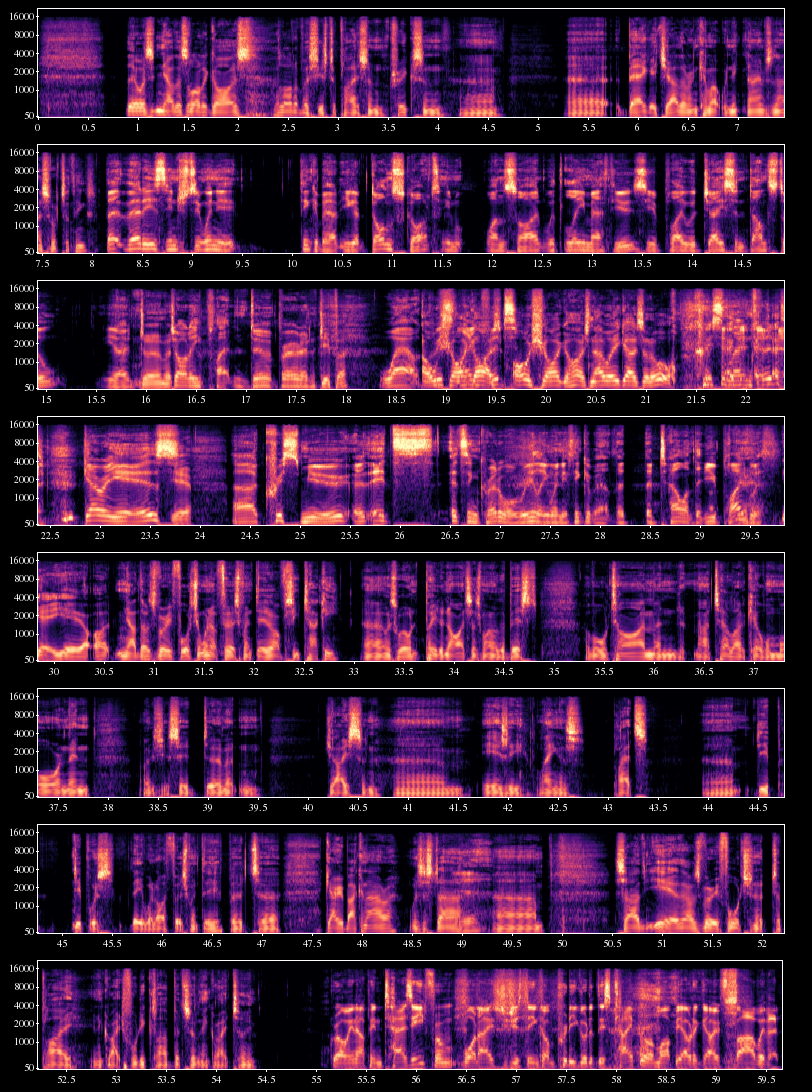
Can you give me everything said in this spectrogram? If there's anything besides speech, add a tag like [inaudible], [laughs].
there was, you know, there's a lot of guys. A lot of us used to play some tricks and um, uh, bag each other and come up with nicknames and those sorts of things. That, that is interesting when you think about it. You got Don Scott in one side with Leigh Matthews. You play with Jason Dunstall. You know, Dermot. Johnny Platten, Dermot Brereton. and Dipper. Wow. Old Chris shy Langford, guys. Old shy guys. No egos at all. Chris Langford, [laughs] Gary Ayres, Yeah. uh, Chris Mew. It's it's incredible, really, when you think about the, the talent that you played yeah. with. Yeah, yeah. I, you know, that was very fortunate when I first went there. Obviously, Tucky uh, as well. Peter Knights is one of the best of all time, and Martello, Kelvin Moore, and then, as you said, Dermot and Jason, um, Langers, Platts, um, Dip. Dip was there when I first went there, but uh, Gary Buckenara was a star. Yeah. Um, so yeah, I was very fortunate to play in a great footy club, but certainly a great team. Growing up in Tassie, from what age did you think I'm pretty good at this caper or I might be able to go far with it?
